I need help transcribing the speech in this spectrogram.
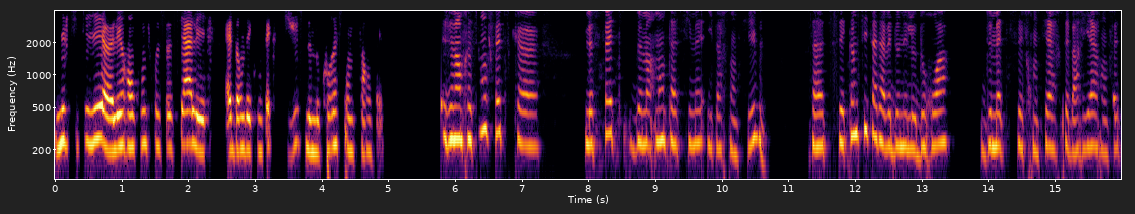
multiplier euh, les rencontres sociales et être dans des contextes qui juste ne me correspondent pas en fait. J'ai l'impression en fait que le fait de maintenant t'assumer hypersensible, c'est comme si ça t'avait donné le droit de mettre ces frontières, ces barrières en fait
